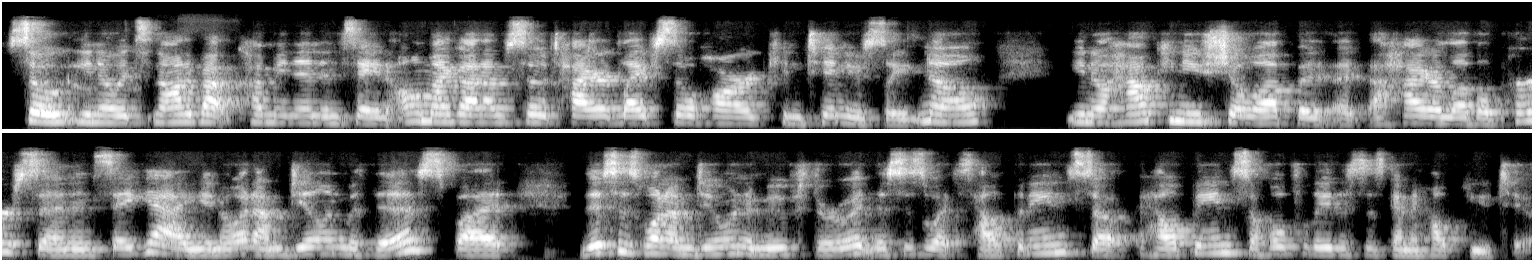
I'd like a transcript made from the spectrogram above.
So, you know, it's not about coming in and saying, oh my God, I'm so tired. Life's so hard continuously. No, you know how can you show up a, a, higher level person and say yeah you know what i'm dealing with this but this is what i'm doing to move through it and this is what's helping so helping so hopefully this is going to help you too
